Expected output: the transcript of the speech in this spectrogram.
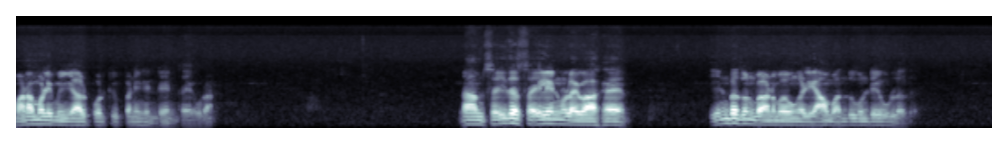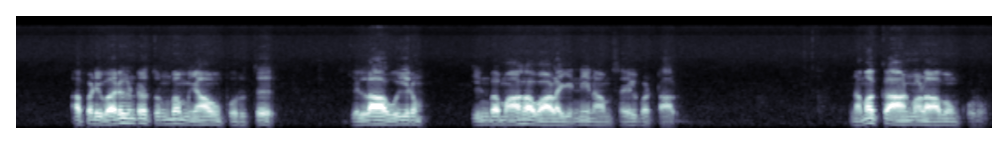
மனமொழிமையால் போற்றி பணிகின்றேன் தயவுடன். நாம் செய்த செயலின் விளைவாக இன்ப துன்ப அனுபவங்கள் யாம் வந்து கொண்டே உள்ளது. அப்படி வருகின்ற துன்பம் யாவும் பொறுத்து எல்லா உயிரும் இன்பமாக வாழ எண்ணி நாம் செயல்பட்டால் நமக்கு ஆன்ம லாபம் கூடும்.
